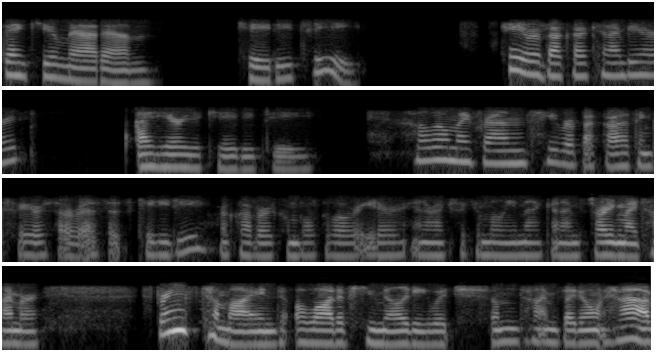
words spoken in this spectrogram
Thank you, Madam. Katie T. Hey, Rebecca, can I be heard? I hear you, Katie T. Hello, my friends. Hey, Rebecca, thanks for your service. It's Katie G., recovered compulsive overeater, anorexic and bulimic, and I'm starting my timer. Springs to mind a lot of humility, which sometimes I don't have.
